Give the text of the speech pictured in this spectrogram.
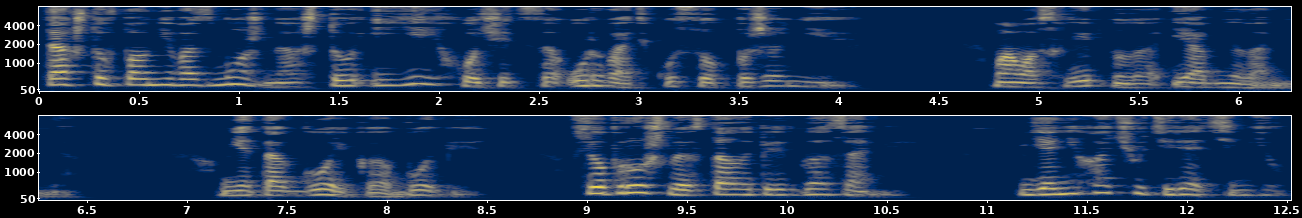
так что вполне возможно, что и ей хочется урвать кусок пожирнее. Мама всхлипнула и обняла меня. Мне так горько, Бобби. Все прошлое встало перед глазами. Я не хочу терять семью.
